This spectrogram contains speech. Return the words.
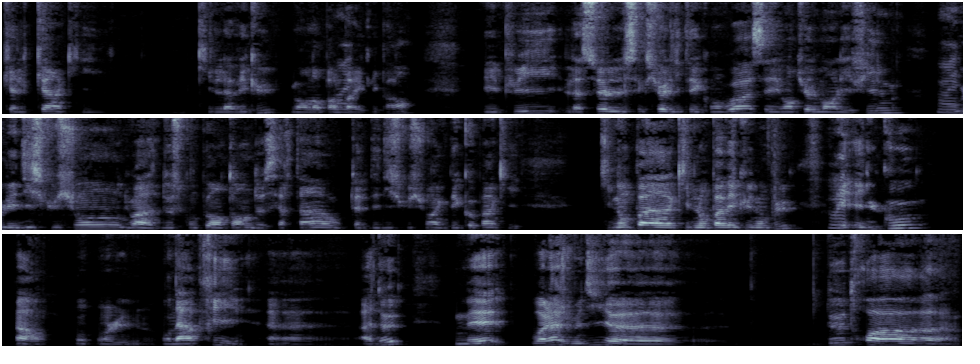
quelqu'un qui, qui l'a vécu, mais on n'en parle pas avec les parents. Et puis, la seule sexualité qu'on voit, c'est éventuellement les films ou les discussions de ce qu'on peut entendre de certains, ou peut-être des discussions avec des copains qui, qui n'ont pas, qui ne l'ont pas vécu non plus. Et, du coup, alors, on, on, a appris euh, à deux, mais voilà, je me dis euh, deux, trois,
